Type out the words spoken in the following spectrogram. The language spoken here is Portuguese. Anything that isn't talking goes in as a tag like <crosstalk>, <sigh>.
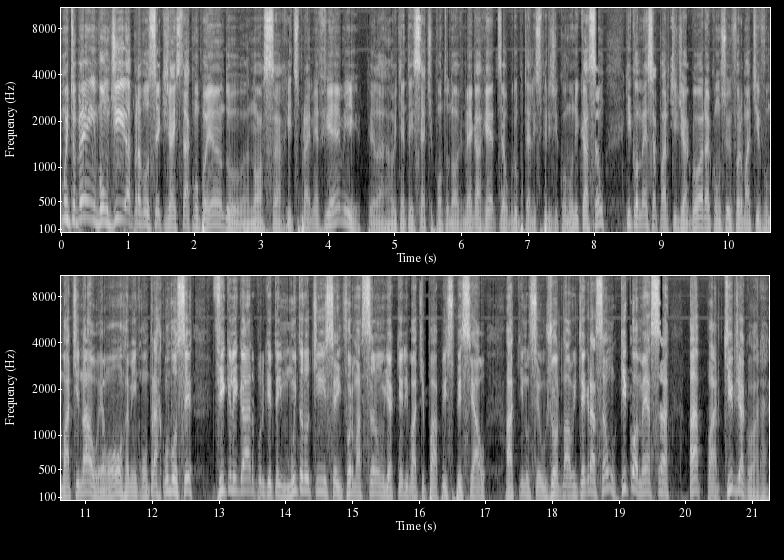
Muito bem, bom dia para você que já está acompanhando a nossa Hits Prime FM pela 87.9 MHz, é o Grupo Telespires de Comunicação, que começa a partir de agora com o seu informativo matinal. É uma honra me encontrar com você. Fique ligado porque tem muita notícia, informação e aquele bate-papo especial aqui no seu Jornal Integração, que começa a partir de agora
